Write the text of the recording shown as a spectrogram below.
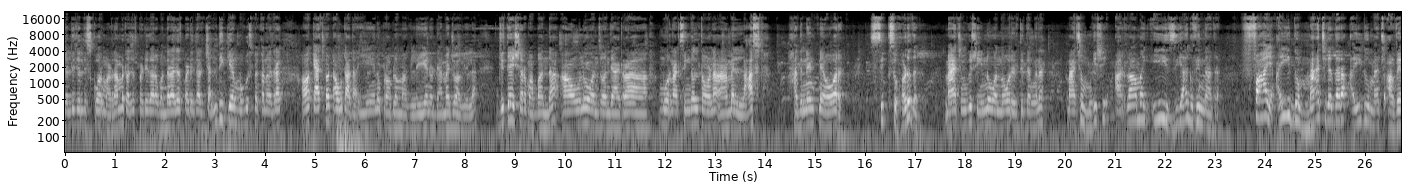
ಜಲ್ದಿ ಜಲ್ದಿ ಸ್ಕೋರ್ ಮಾಡ್ದ. ಆಮೇಲೆ ರಜತ್ ಪಟ್ಟಿದಾರ ಬಂದ ರಜತ್ ಪಟ್ಟಿದಾರ ಜಲ್ದಿ ಗೇಮ್ ಮುಗಿಸ್ಬೇಕು ಇದ್ರಾಗ ಅವ ಕ್ಯಾಚ್ ಕಟ್ ಔಟ್ ಆದ. ಏನು ಪ್ರಾಬ್ಲಮ್ ಆಗಲಿಲ್ಲ, ಏನು ಡ್ಯಾಮೇಜು ಆಗಲಿಲ್ಲ. ಜಿತೇಶ್ ಶರ್ಮಾ ಬಂದ. ಅವನು ಒಂದು ಒಂದು ಎರಡರ ಮೂರ್ನಾಲ್ಕು ಸಿಂಗಲ್ ತೊಗೊಂಡ. ಆಮೇಲೆ ಲಾಸ್ಟ್ ಹದಿನೆಂಟನೇ ಓವರ್ ಸಿಕ್ಸ್ ಹೊಡೆದು ಮ್ಯಾಚ್ ಮುಗಿಸಿ, ಇನ್ನೂ ಒಂದು ಓವರ್ ಇರ್ತಿದ್ದಂಗನ ಮ್ಯಾಚು ಮುಗಿಸಿ ಆರಾಮಾಗಿ ಈಸಿಯಾಗಿ ವಿನ್ ಆದ್ರೆ. ಫೈ ಐದು ಮ್ಯಾಚ್ ಗೆದ್ದಾರ, ಐದು ಮ್ಯಾಚ್ ಅವೇ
